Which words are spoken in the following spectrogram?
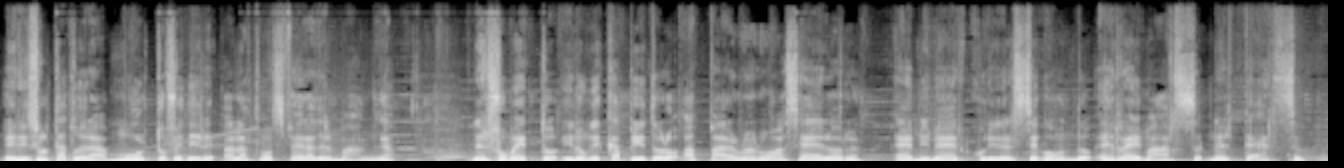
e il risultato era molto fedele all'atmosfera del manga. Nel fumetto, in ogni capitolo, appare una nuova Sailor, Amy Mercury nel secondo e Ray Mars nel terzo.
